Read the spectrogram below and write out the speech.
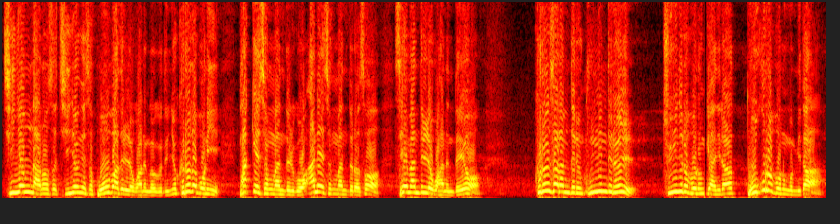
진영 나눠서 진영에서 보호받으려고 하는 거거든요. 그러다 보니 밖에 정 만들고 안에 정 만들어서 새 만들려고 하는데요. 그런 사람들은 국민들을 주인으로 보는 게 아니라 도구로 보는 겁니다.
